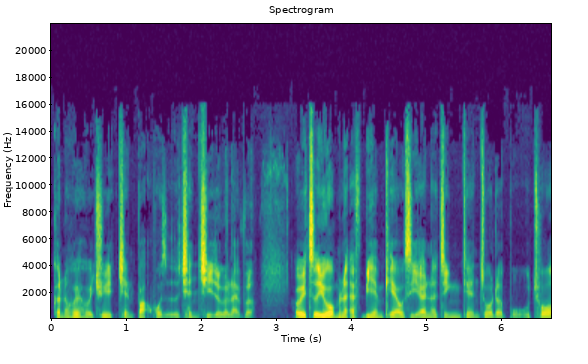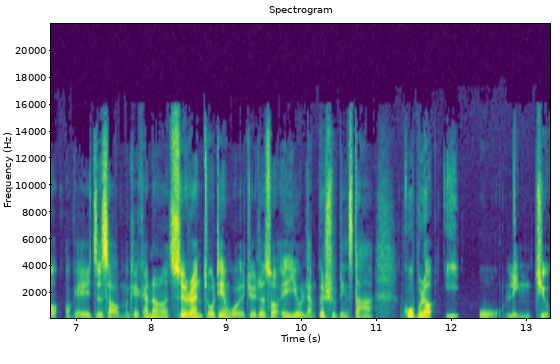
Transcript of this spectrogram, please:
可能会回去千八或者是千七这个 level。OK，至于我们的 FBM KLCN 呢，今天做的不错。OK，至少我们可以看到呢，虽然昨天我觉得说，哎，有两个 shooting star 过不到一五零九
